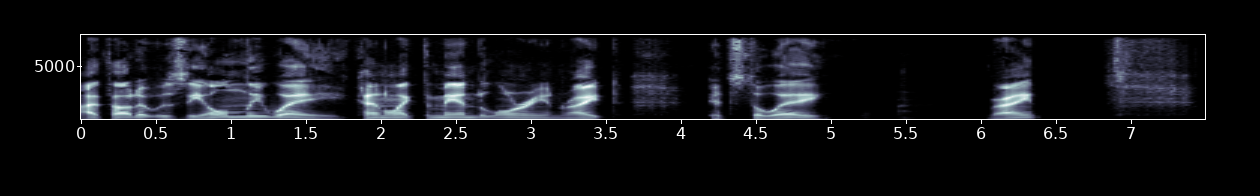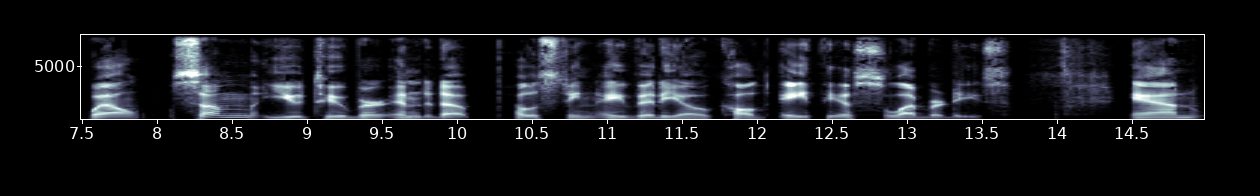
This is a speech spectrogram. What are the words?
I thought it was the only way, kind of like the Mandalorian, right? It's the way, right? Well, some YouTuber ended up posting a video called Atheist Celebrities. And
